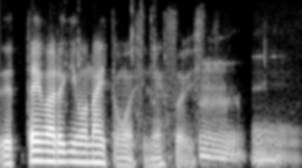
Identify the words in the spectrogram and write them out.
絶対悪気もないと思うしね、そういう人。うん。うん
